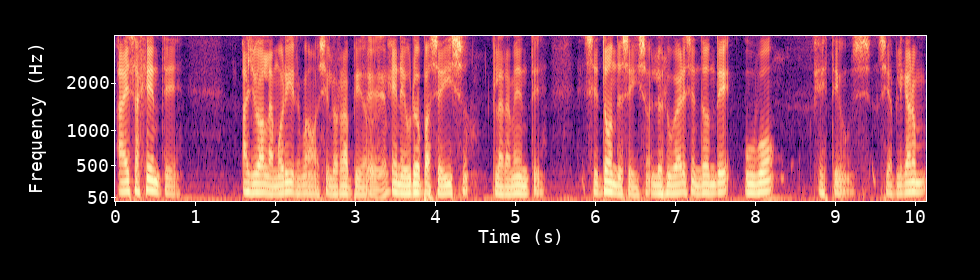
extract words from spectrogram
a esa gente ayudarla a morir, vamos a decirlo rápido. Sí. En Europa se hizo, claramente. ¿Dónde se hizo? En los lugares en donde hubo, este, se aplicaron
